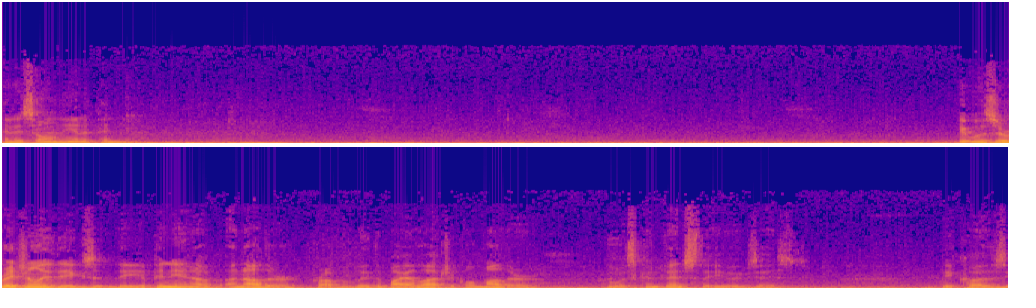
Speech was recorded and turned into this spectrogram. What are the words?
And it's only an opinion. It was originally the, the opinion of another, probably the biological mother, who was convinced that you exist. Because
